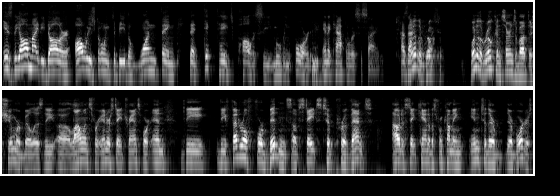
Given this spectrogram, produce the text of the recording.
is the almighty dollar always going to be the one thing that dictates policy moving forward in a capitalist society? How's that? One of the real, one of the real concerns about the Schumer bill is the uh, allowance for interstate transport and the the federal forbiddance of states to prevent out of state cannabis from coming into their, their borders.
